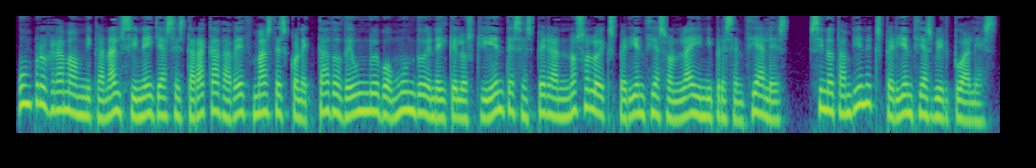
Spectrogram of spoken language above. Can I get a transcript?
un programa omnicanal sin ellas estará cada vez más desconectado de un nuevo mundo en el que los clientes esperan no solo experiencias online y presenciales, sino también experiencias virtuales.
